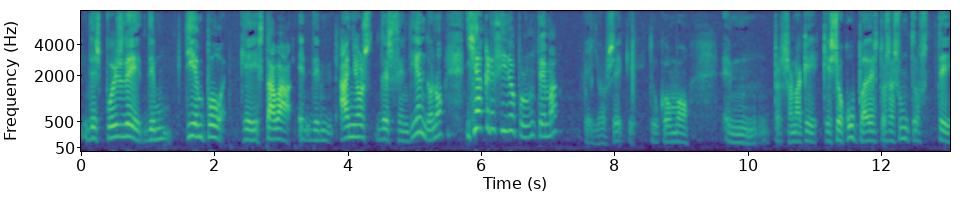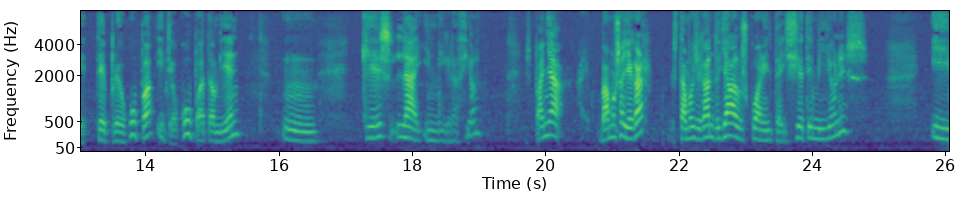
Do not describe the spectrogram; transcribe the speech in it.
después de, un tiempo que estaba de años descendiendo, ¿no? Y ha crecido por un tema que yo sé que tú como em, persona que, se ocupa de estos asuntos te, te preocupa y te ocupa también, mm, que es la inmigración. España, vamos a llegar Estamos llegando ya a los 47 millones y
